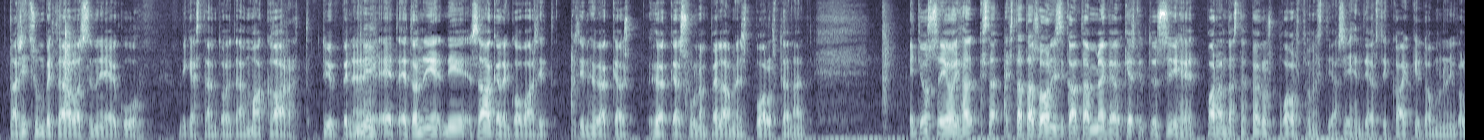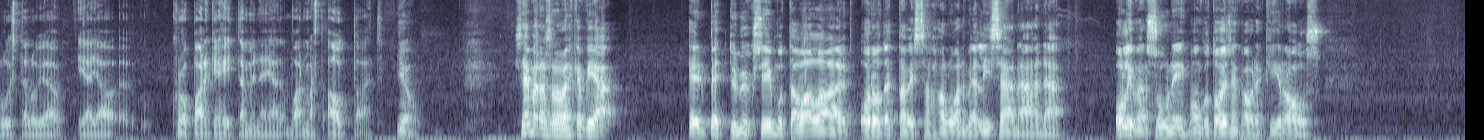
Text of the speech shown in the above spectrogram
Tai sitten sun pitää olla sellainen joku, mikä sitä on toi tämä Makar-tyyppinen, niin. että et on niin, niin saakelen kova sit, siinä hyökkäys, hyökkäyssuunnan pelaamisessa puolustajana, että et jos ei ole ihan sitä, sitä tasoa, niin se kannattaa melkein keskittyä siihen, että parantaa sitä peruspuolustamista ja siihen tietysti kaikki tuommoinen niin luistelu ja, ja, ja kropan kehittäminen ja varmasti auttaa. Että. Joo. Sen verran sanon ehkä vielä, en pettymyksiä, mutta tavallaan että odotettavissa haluan vielä lisää nähdä. Oliver Suni, onko toisen kauden kirous?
